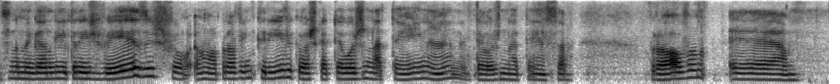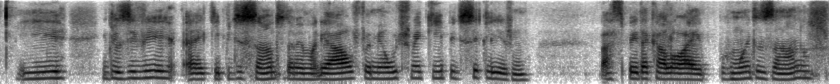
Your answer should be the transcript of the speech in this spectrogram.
se não me engano, ganhei três vezes. Foi é uma prova incrível, que eu acho que até hoje não tem, né? Até hoje não tem essa prova. É, e, inclusive, a equipe de Santos, da Memorial, foi minha última equipe de ciclismo. Participei da Calói por muitos anos,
